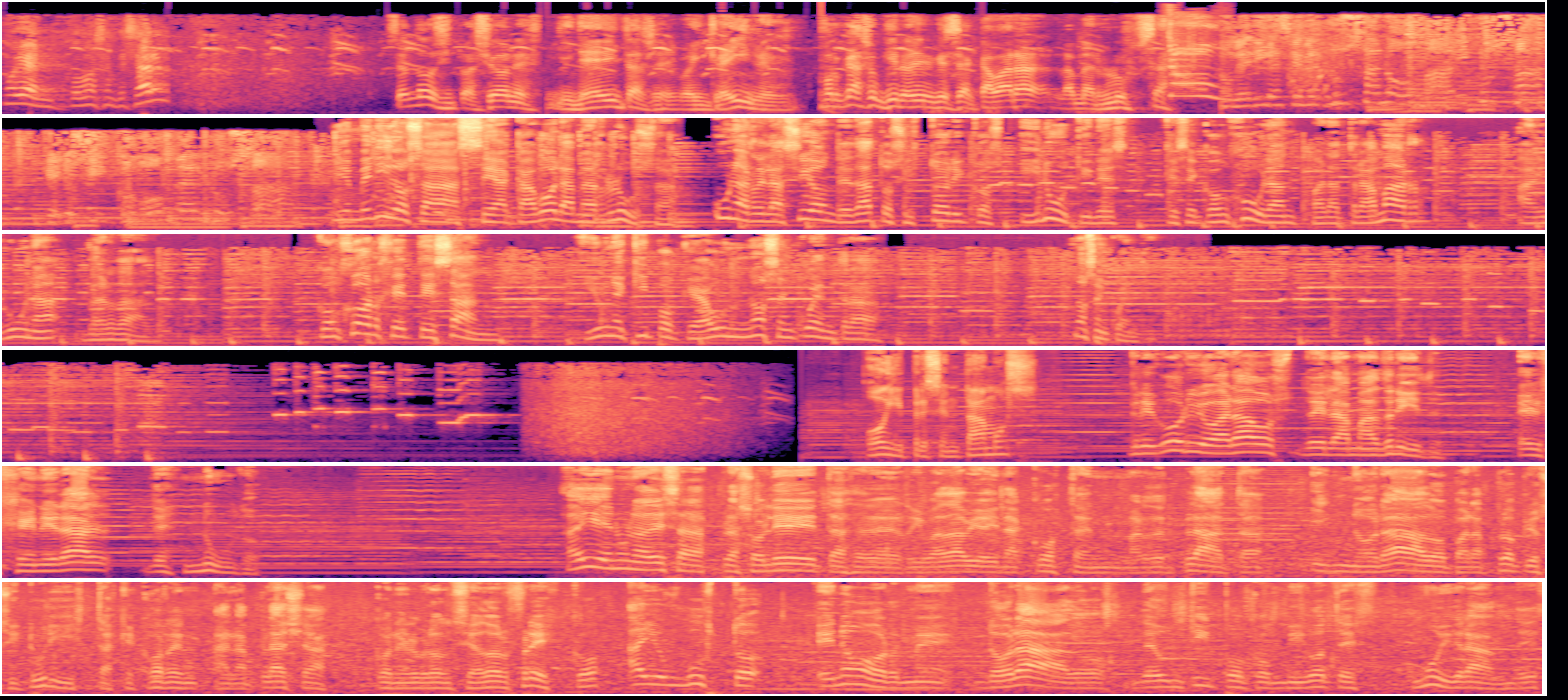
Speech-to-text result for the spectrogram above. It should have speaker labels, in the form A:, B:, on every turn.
A: Muy bien, ¿podemos empezar?
B: Se han dado situaciones inéditas eh, o increíbles. Por caso quiero decir que se acabara la merluza.
C: No me digas que merluza no, mariposa, que yo sí como merluza.
D: Bienvenidos a Se acabó la merluza, una relación de datos históricos inútiles que se conjuran para tramar alguna verdad. Con Jorge Tezán y un equipo que aún no se encuentra, no se encuentra.
E: Hoy presentamos
D: Gregorio Araos de la Madrid, el general desnudo. Ahí en una de esas plazoletas de Rivadavia y la costa en Mar del Plata, ignorado para propios y turistas que corren a la playa con el bronceador fresco, hay un busto enorme, dorado, de un tipo con bigotes muy grandes,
